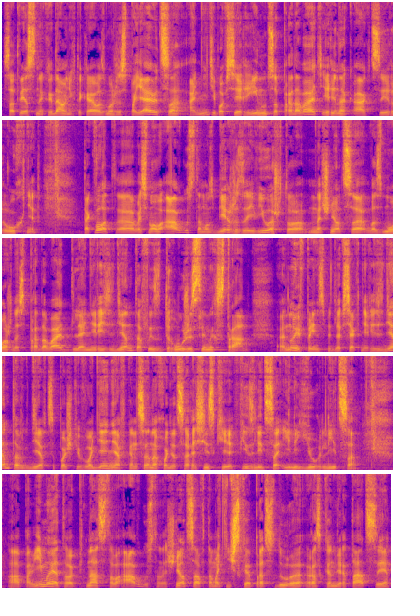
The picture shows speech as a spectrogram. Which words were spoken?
Соответственно, когда у них такая возможность появится, они типа все ринутся продавать, и рынок акций рухнет. Так вот, 8 э, августа Мосбиржа заявила, что начнется возможность продавать для нерезидентов из дружественных стран. Э, ну и, в принципе, для всех нерезидентов, где в цепочке владения в конце находятся российские физлица или юрлица. А помимо этого, 15 августа начнется автоматическая процедура расконвертации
